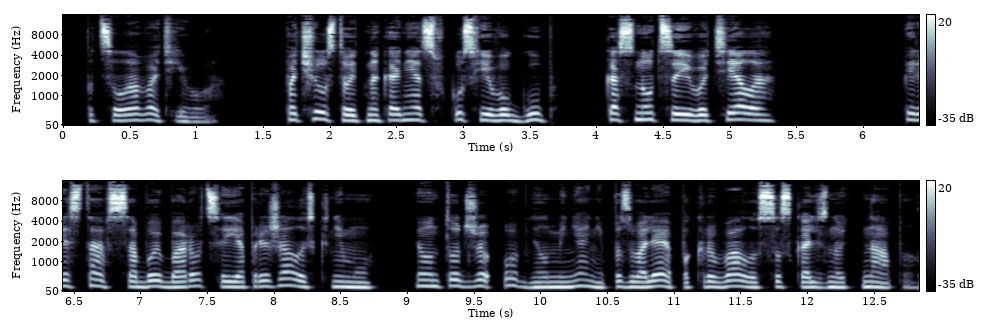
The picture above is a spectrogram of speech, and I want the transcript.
— поцеловать его. Почувствовать, наконец, вкус его губ, коснуться его тела. Перестав с собой бороться, я прижалась к нему, и он тот же обнял меня, не позволяя покрывалу соскользнуть на пол.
